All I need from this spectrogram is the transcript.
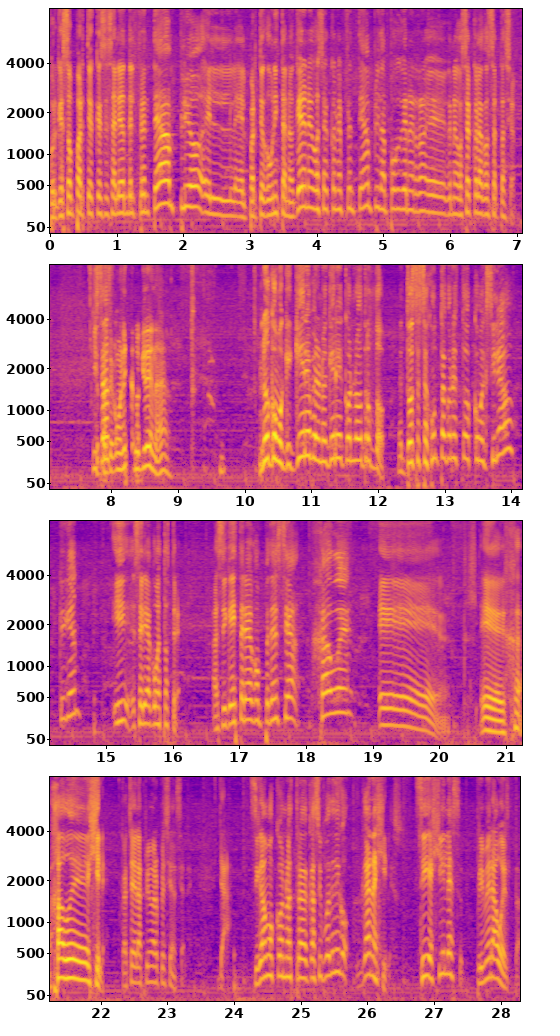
Porque son partidos que se salieron del Frente Amplio, el, el Partido Comunista no quiere negociar con el Frente Amplio y tampoco quiere eh, negociar con la concertación. El Quizás Partido Comunista no quiere nada. no como que quiere, pero no quiere con los otros dos. Entonces se junta con estos como exiliados que quedan y sería como estos tres. Así que ahí estaría la competencia Jadwe, eh, eh, Ja- Jadwe Giles. ¿Cachai? Las primeras presidenciales. Ya. Sigamos con nuestro caso hipotético. Gana Giles. Sigue Giles, primera vuelta.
